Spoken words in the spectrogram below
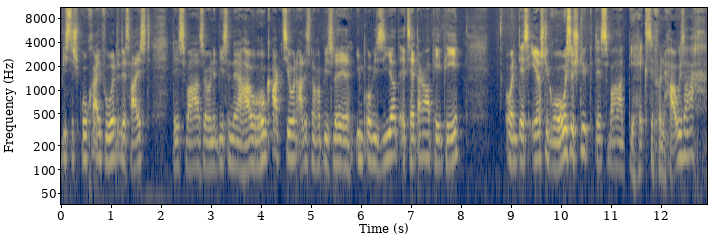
bis das spruchreif wurde. Das heißt, das war so ein bisschen eine Hauruck-Aktion, alles noch ein bisschen improvisiert etc. pp. Und das erste große Stück, das war die Hexe von Hausach,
